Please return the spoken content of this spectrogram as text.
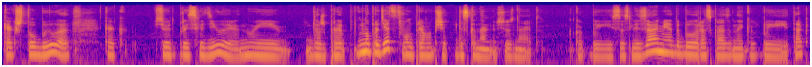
как что было, как все это происходило. Ну, и даже про, ну, про детство он прям вообще досконально все знает. Как бы и со слезами это было рассказано, и как бы и так.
